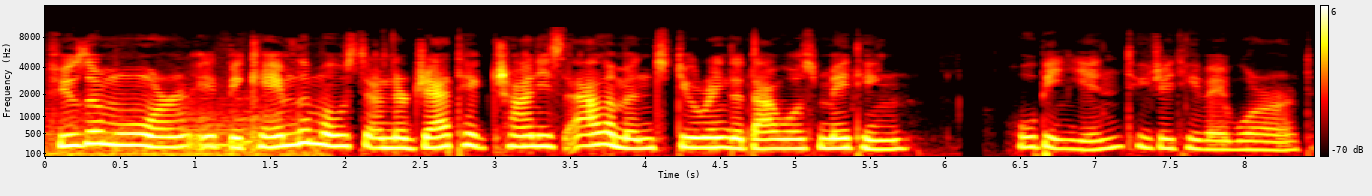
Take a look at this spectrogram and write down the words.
Furthermore, it became the most energetic Chinese element during the Davos meeting. Hu Bingyin, TGTV World.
